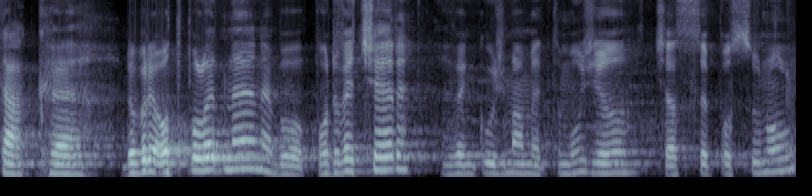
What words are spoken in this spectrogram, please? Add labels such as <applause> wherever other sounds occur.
Tak eh, dobré odpoledne nebo podvečer, venku už máme tmu, že jo? čas se posunul.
